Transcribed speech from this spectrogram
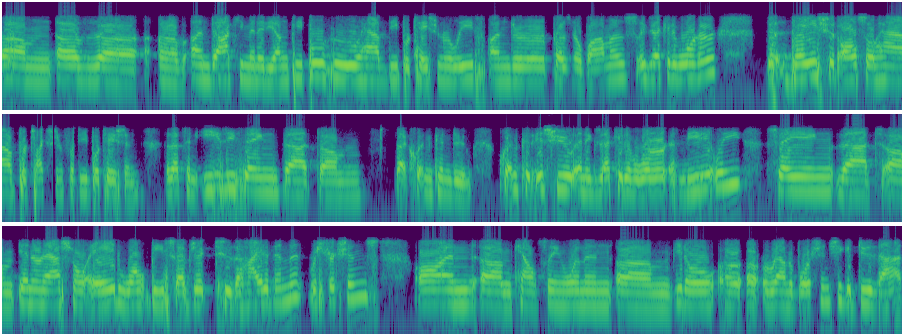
um, of the of undocumented young people who have deportation relief under President Obama's executive order, that they should also have protection for deportation. That's an easy thing that. Um, that Clinton can do. Clinton could issue an executive order immediately saying that um, international aid won't be subject to the Hyde Amendment restrictions on um, counseling women, um, you know, uh, around abortion. She could do that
